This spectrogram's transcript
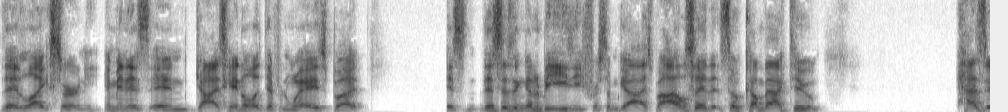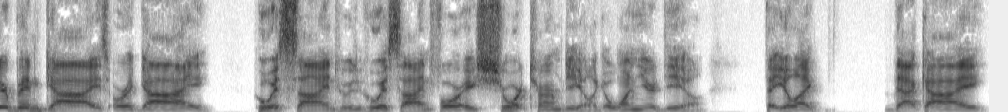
They like certainty. I mean, it's and guys handle it different ways, but it's this isn't going to be easy for some guys. But I will say that. So come back to: Has there been guys or a guy who has signed who who has signed for a short term deal, like a one year deal, that you're like that guy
